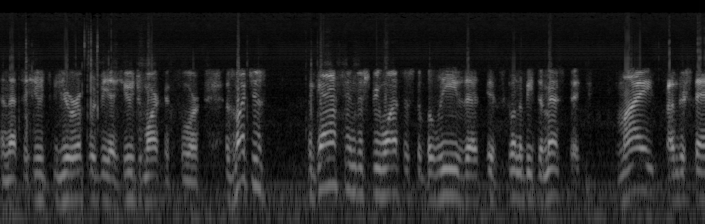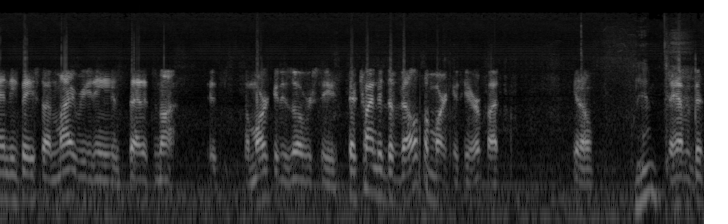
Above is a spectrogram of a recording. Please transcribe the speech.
And that's a huge. Europe would be a huge market for as much as the gas industry wants us to believe that it's going to be domestic. My understanding, based on my reading, is that it's not. It's the market is overseas. They're trying to develop a market here, but you know, yeah. they haven't been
